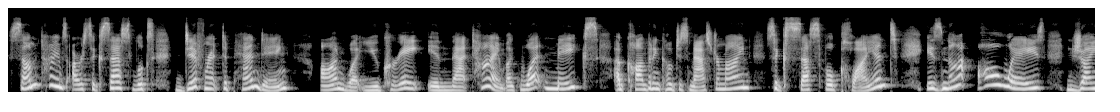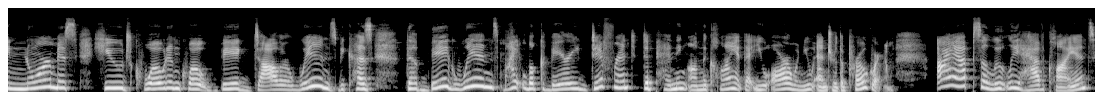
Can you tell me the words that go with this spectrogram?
Sometimes our success looks different depending on what you create in that time. Like what makes a confident coach's mastermind successful client is not always ginormous, huge quote unquote big dollar wins because the big wins might look very different depending on the client that you are when you enter the program. I absolutely have clients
